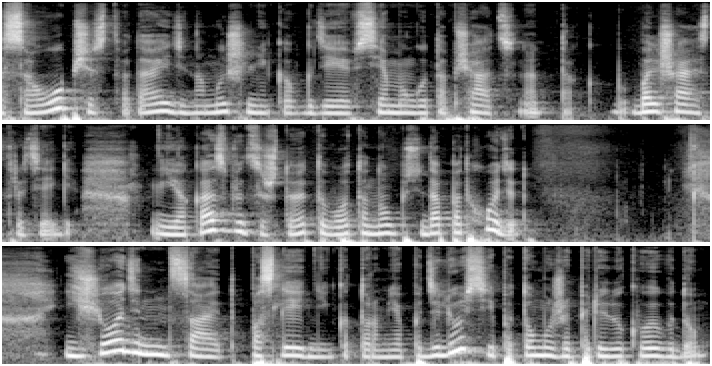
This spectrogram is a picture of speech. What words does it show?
сообщество да, единомышленников, где все могут общаться. Ну, это так, большая стратегия. И оказывается, что это вот оно сюда подходит. Еще один инсайт, последний, которым я поделюсь, и потом уже перейду к выводу.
